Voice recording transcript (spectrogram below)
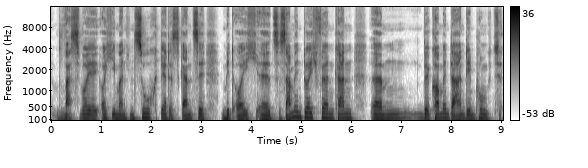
was, wo ihr euch jemanden sucht, der das Ganze mit euch äh, zusammen durchführen kann. Ähm, wir kommen da an dem Punkt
